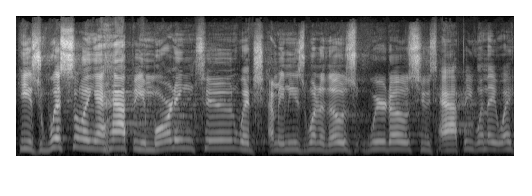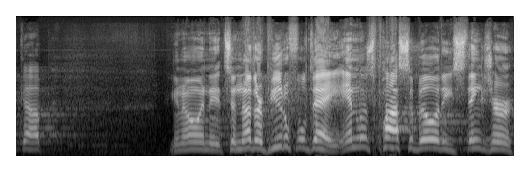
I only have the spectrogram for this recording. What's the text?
he's whistling a happy morning tune, which, I mean, he's one of those weirdos who's happy when they wake up. You know, and it's another beautiful day, endless possibilities. Things are,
